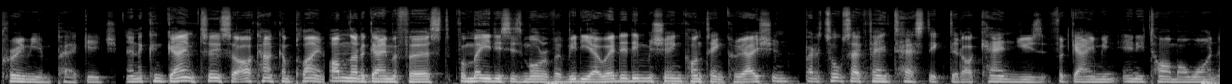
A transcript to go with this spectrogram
premium package, and it can game too, so I can't complain. I'm not a gamer first. For me, this is more of a video editing machine, content creation, but it's also fantastic that I can use it for gaming anytime I want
